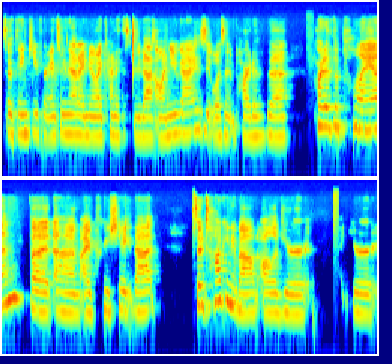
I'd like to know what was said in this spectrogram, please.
so thank you for answering that. I know I kind of threw that on you guys. It wasn't part of the part of the plan, but um, I appreciate that. So talking about all of your your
